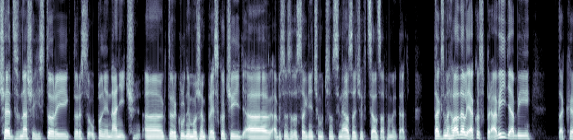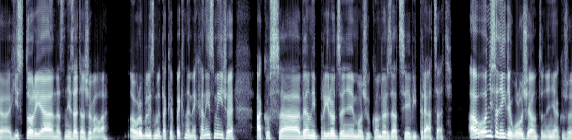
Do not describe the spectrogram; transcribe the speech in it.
chats v našej histórii, ktoré sú úplne na nič, uh, ktoré kľudne môžem preskočiť, a, aby som sa dostal k niečomu, čo som si naozaj čo chcel zapamätať. Tak sme hľadali, ako spraviť, aby taká história nás nezaťažovala a urobili sme také pekné mechanizmy, že ako sa veľmi prirodzene môžu konverzácie vytrácať. A oni sa niekde uložia, to není ako, že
